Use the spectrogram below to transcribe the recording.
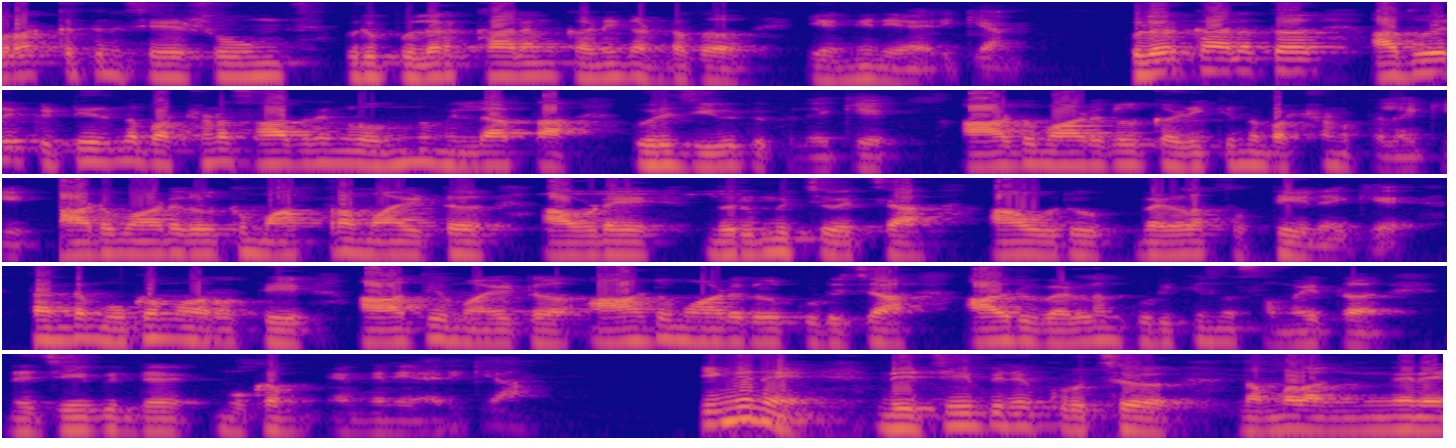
ഉറക്കത്തിന് ശേഷവും ഒരു പുലർക്കാലം കണി കണ്ടത് എങ്ങനെയായിരിക്കാം? പുലർക്കാലത്ത് അതുവരെ കിട്ടിയിരുന്ന ഭക്ഷണ സാധനങ്ങളൊന്നുമില്ലാത്ത ഒരു ജീവിതത്തിലേക്ക് ആടുമാടുകൾ കഴിക്കുന്ന ഭക്ഷണത്തിലേക്ക് ആടുമാടുകൾക്ക് മാത്രമായിട്ട് അവിടെ നിർമ്മിച്ചു വെച്ച ആ ഒരു വെള്ളത്തൊട്ടിയിലേക്ക് തന്റെ മുഖമറത്തി ആദ്യമായിട്ട് ആടുമാടുകൾ കുടിച്ച ആ ഒരു വെള്ളം കുടിക്കുന്ന സമയത്ത് നജീബിന്റെ മുഖം എങ്ങനെയായിരിക്കാം? ഇങ്ങനെ നജീബിനെ കുറിച്ച് നമ്മൾ അങ്ങനെ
